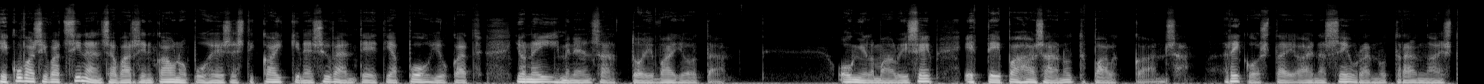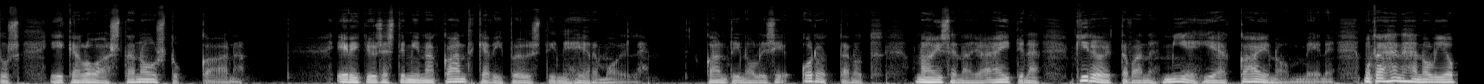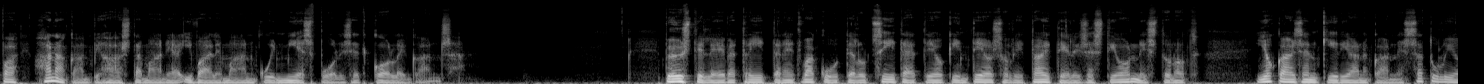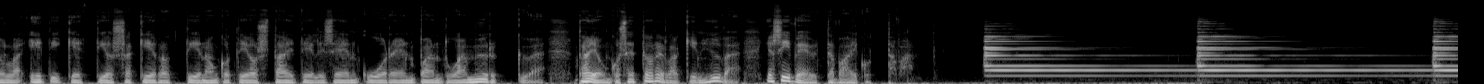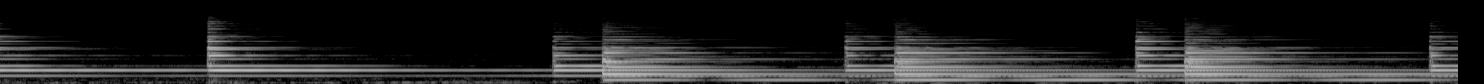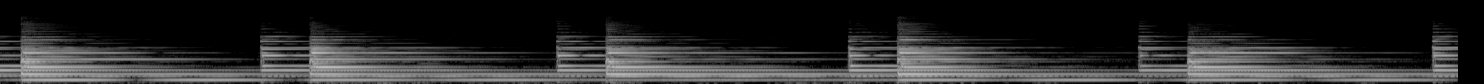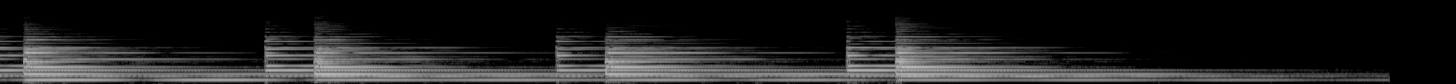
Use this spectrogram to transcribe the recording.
He kuvasivat sinänsä varsin kaunopuheisesti kaikki ne syvänteet ja pohjukat, jonne ihminen saattoi vajota. Ongelma oli se, ettei paha saanut palkkaansa. Rikosta ei aina seurannut rangaistus, eikä loasta noustukaan. Erityisesti Minna Kant kävi pöystin hermoille. Kantin olisi odottanut naisena ja äitinä kirjoittavan miehiä kainommin, mutta hän oli jopa hanakampi haastamaan ja ivailemaan kuin miespuoliset kollegansa. Pöystille eivät riittäneet vakuuttelut siitä, että jokin teos oli taiteellisesti onnistunut – Jokaisen kirjan kannessa tuli olla etiketti, jossa kerrottiin, onko teos taiteelliseen kuoreen pantua myrkkyä, tai onko se todellakin hyvä ja siveyttä vaikuttava.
